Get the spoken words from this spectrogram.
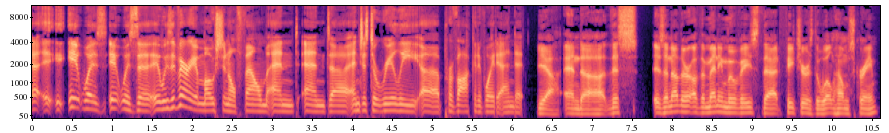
uh, it it was it was a it was a very emotional film and and uh, and just a really uh, provocative way to end it. Yeah, and uh, this is another of the many movies that features the Wilhelm scream.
